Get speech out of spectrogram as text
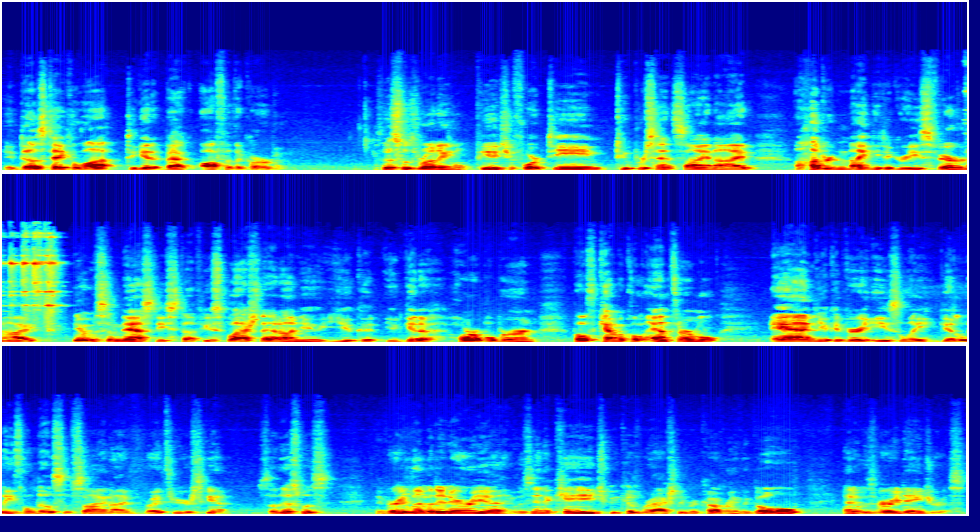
It does take a lot to get it back off of the carbon. This was running pH of 14, 2% cyanide, 190 degrees Fahrenheit. It was some nasty stuff. You splash that on you, you could you'd get a horrible burn, both chemical and thermal, and you could very easily get a lethal dose of cyanide right through your skin. So this was a very limited area. It was in a cage because we're actually recovering the gold, and it was very dangerous.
